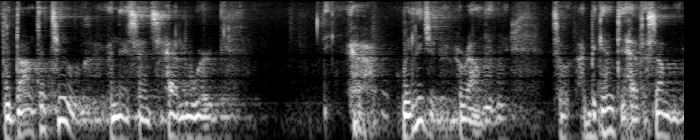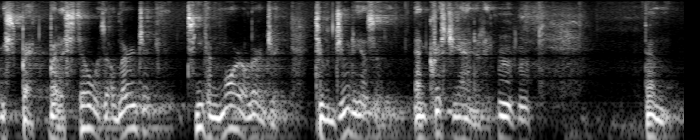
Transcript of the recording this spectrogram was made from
Vedanta too, in a sense, had the word uh, religion around it. So I began to have some respect, but I still was allergic, even more allergic to Judaism and Christianity. Mm-hmm. Then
